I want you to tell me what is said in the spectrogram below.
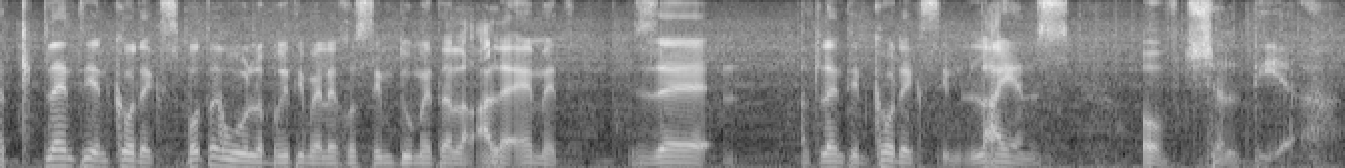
אטלנטיאן קודקס, בואו תראו לבריטים האלה איך עושים דו-מטאל על האמת. זה אטלנטיאן קודקס עם ליונס אוף צ'לדיה.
